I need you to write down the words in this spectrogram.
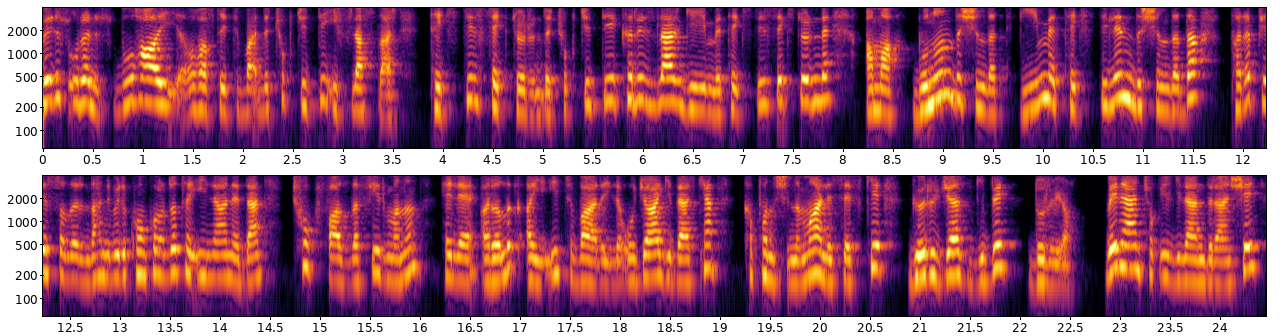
Venüs Uranüs bu hafta itibariyle çok ciddi iflaslar, tekstil sektöründe çok ciddi krizler, giyim ve tekstil sektöründe ama bunun dışında giyim ve tekstilin dışında da para piyasalarında hani böyle konkordata ilan eden çok fazla firmanın hele Aralık ayı itibariyle ocağa giderken kapanışını maalesef ki göreceğiz gibi duruyor. Beni en çok ilgilendiren şey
